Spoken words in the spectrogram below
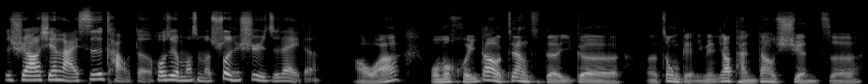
是需要先来思考的，或是有没有什么顺序之类的？好啊，我们回到这样子的一个呃重点里面，要谈到选择。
